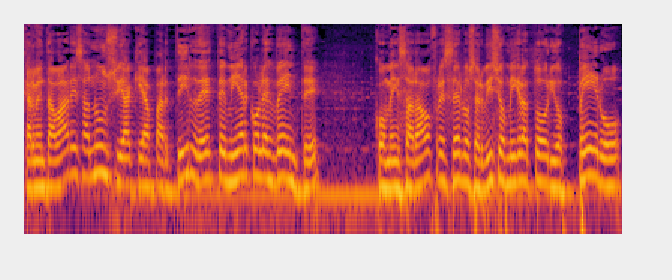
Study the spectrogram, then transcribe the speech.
Carmen Tavares anuncia que a partir de este miércoles 20 comenzará a ofrecer los servicios migratorios, pero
